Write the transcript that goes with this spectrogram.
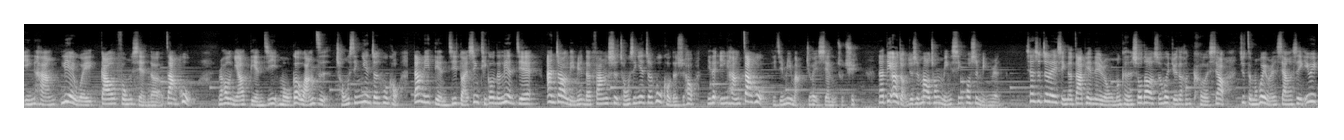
银行列为高风险的账户，然后你要点击某个网址重新验证户口。当你点击短信提供的链接，按照里面的方式重新验证户口的时候，你的银行账户以及密码就会泄露出去。那第二种就是冒充明星或是名人，像是这类型的诈骗内容，我们可能收到的时候会觉得很可笑，就怎么会有人相信？因为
